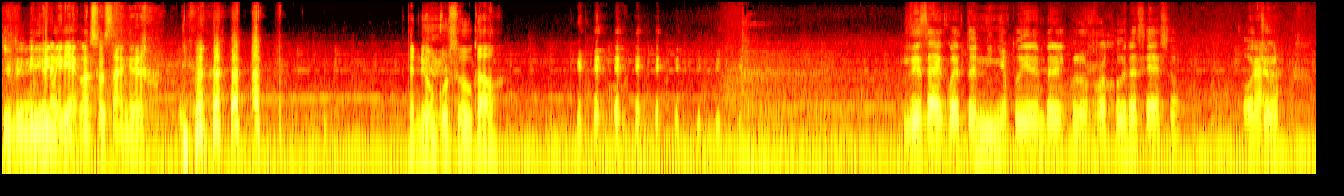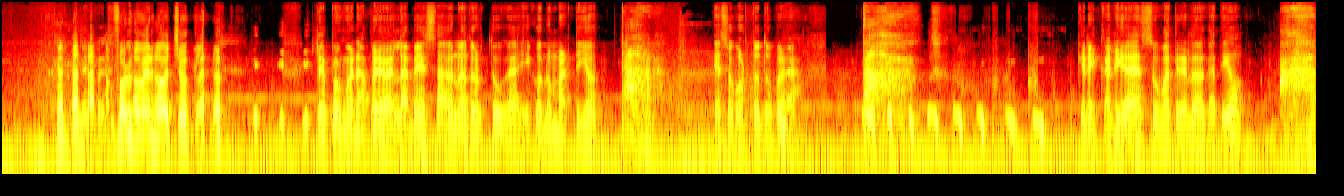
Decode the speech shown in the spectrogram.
Yo imprimiría, con su sangre. Tendría un curso educado. ¿Ustedes saben cuántos niños pudieran ver el color rojo gracias a eso? Ocho. Claro. Por lo menos ocho, claro. le pongo una prueba en la mesa a una tortuga y con un martillo ¡ta! Eso cortó tu prueba. ¡Ta! ¿Quieren calidad en su material educativo? ¡Ah!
